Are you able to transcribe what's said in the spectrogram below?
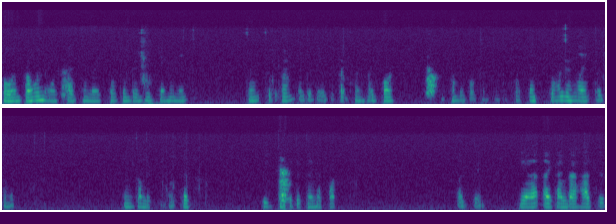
for Bowen or Captain Spoken Burger Government sent to the current entity of the one by four. Something important to the hundred light tournament in the cockpit we took the thing apart but uh, yeah I kinda had to.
